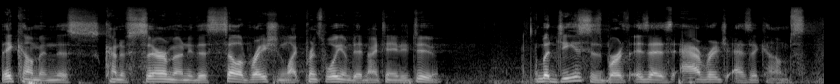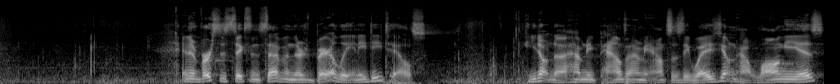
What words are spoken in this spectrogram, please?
they come in this kind of ceremony, this celebration, like Prince William did in 1982. But Jesus' birth is as average as it comes. And in verses 6 and 7, there's barely any details. You don't know how many pounds and how many ounces he weighs. You don't know how long he is.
